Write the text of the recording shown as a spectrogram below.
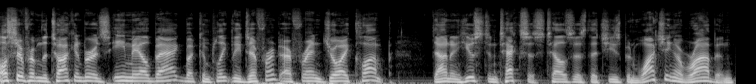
Also, from the Talking Birds email bag, but completely different, our friend Joy Klump down in Houston, Texas, tells us that she's been watching a robin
